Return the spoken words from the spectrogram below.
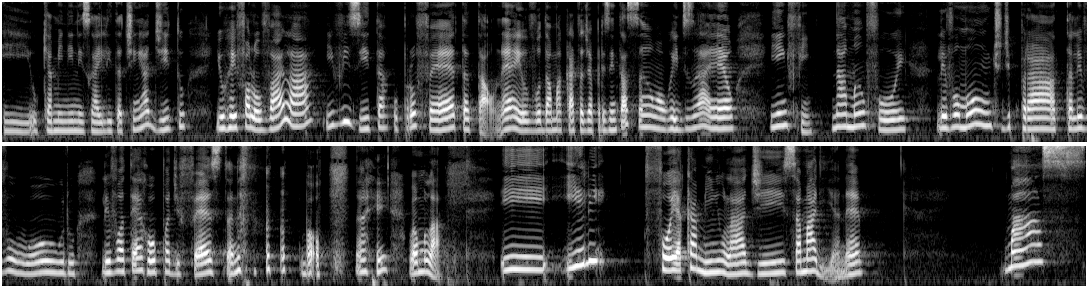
e o que a menina israelita tinha dito, e o rei falou: "Vai lá e visita o profeta, tal, né? Eu vou dar uma carta de apresentação ao rei de Israel". E enfim, Naamã foi, levou um monte de prata, levou ouro, levou até roupa de festa, né? Bom, aí vamos lá. E, e ele foi a caminho lá de Samaria, né? Mas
